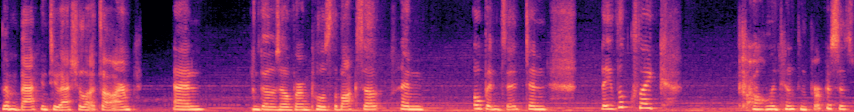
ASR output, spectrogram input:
them back into Ashalot's arm, and goes over and pulls the box up and opens it, and they look like, for all intents and purposes,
